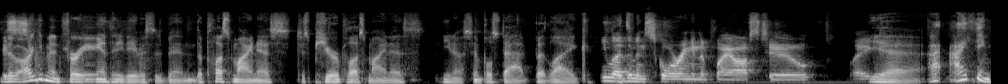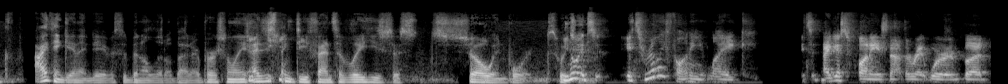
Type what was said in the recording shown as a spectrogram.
the argument for Anthony Davis has been the plus minus, just pure plus minus, you know, simple stat, but like he led them in scoring in the playoffs too. Like Yeah. I, I think I think Anthony Davis has been a little better personally. He, I just he, think defensively he's just so important. Switching. You know, it's it's really funny. Like it's I guess funny is not the right word, but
